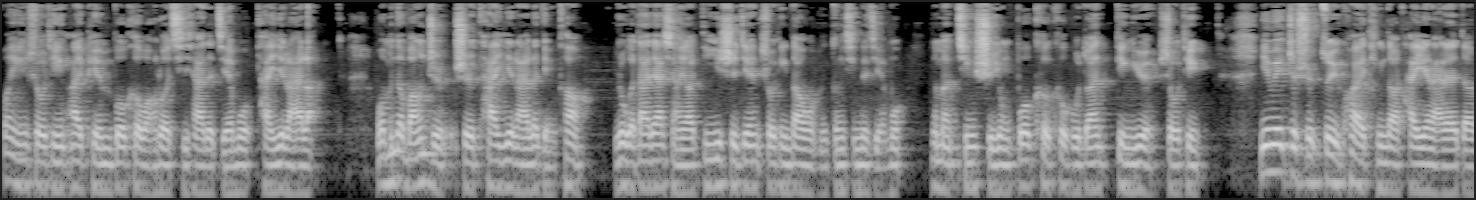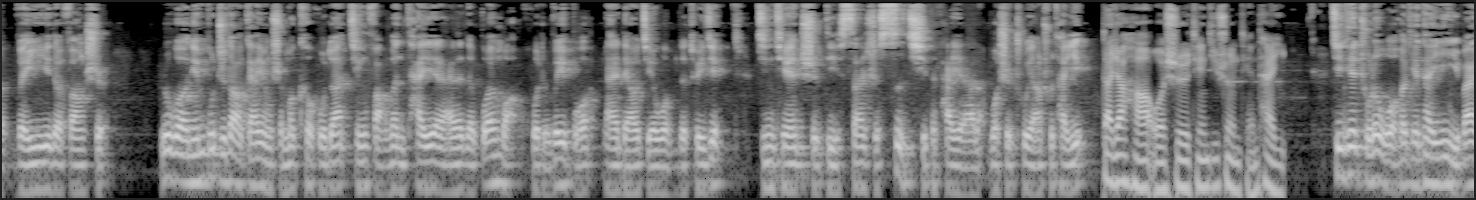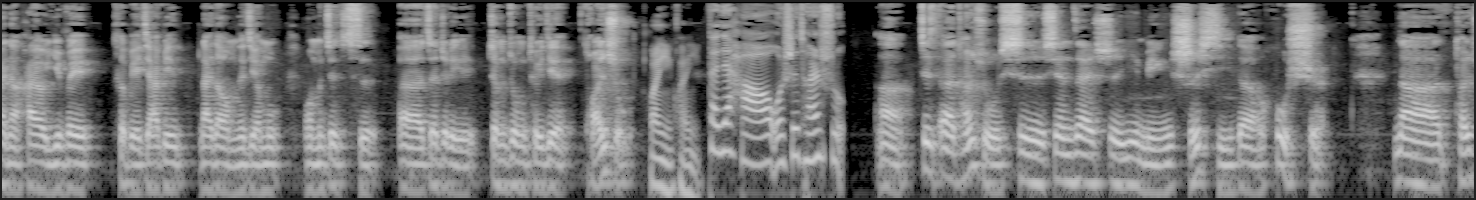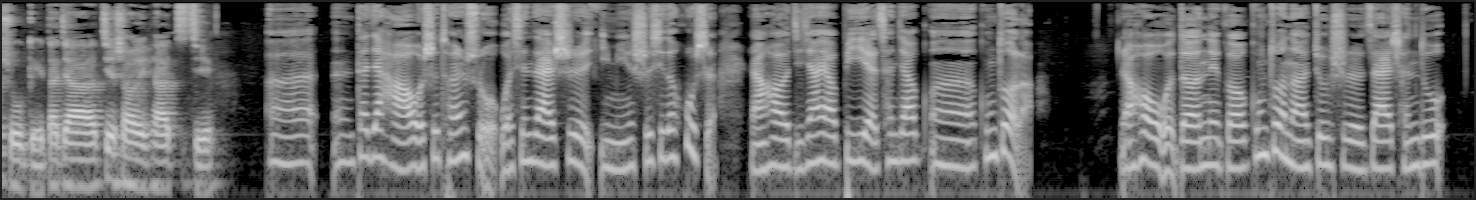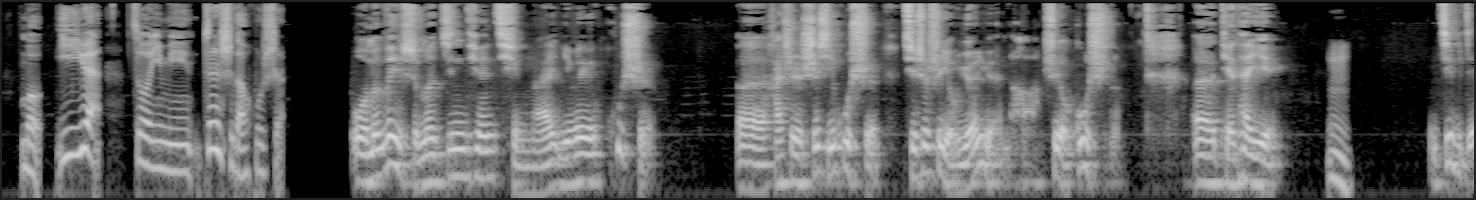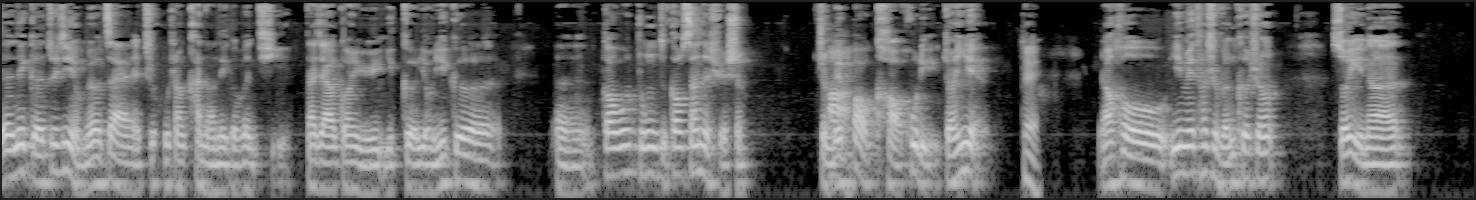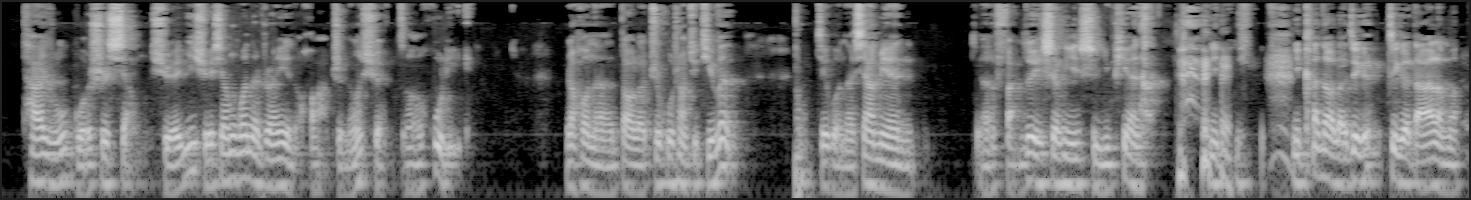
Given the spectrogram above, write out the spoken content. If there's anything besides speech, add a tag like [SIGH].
欢迎收听 IPN 播客网络旗下的节目《太医来了》，我们的网址是太医来了点 com。如果大家想要第一时间收听到我们更新的节目，那么请使用播客客户端订阅收听，因为这是最快听到太医来了的唯一的方式。如果您不知道该用什么客户端，请访问太医来了的官网或者微博来了解我们的推荐。今天是第三十四期的太医来了，我是初阳初太医。大家好，我是田吉顺田太医。今天除了我和田太医以外呢，还有一位特别嘉宾来到我们的节目。我们这次呃在这里郑重推荐团鼠，欢迎欢迎。大家好，我是团鼠。啊，这呃团鼠是现在是一名实习的护士。那团鼠给大家介绍一下自己。呃嗯，大家好，我是团鼠，我现在是一名实习的护士，然后即将要毕业参加嗯工作了。然后我的那个工作呢，就是在成都某医院做一名正式的护士。我们为什么今天请来一位护士？呃，还是实习护士，其实是有渊源的哈，是有故事的。呃，田太医，嗯，你记不记得那个最近有没有在知乎上看到那个问题？大家关于一个有一个呃高中高三的学生准备报考护理专业，对。然后，因为他是文科生，所以呢，他如果是想学医学相关的专业的话，只能选择护理。然后呢，到了知乎上去提问，结果呢，下面呃反对声音是一片啊。[LAUGHS] 你你你看到了这个这个答案了吗？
